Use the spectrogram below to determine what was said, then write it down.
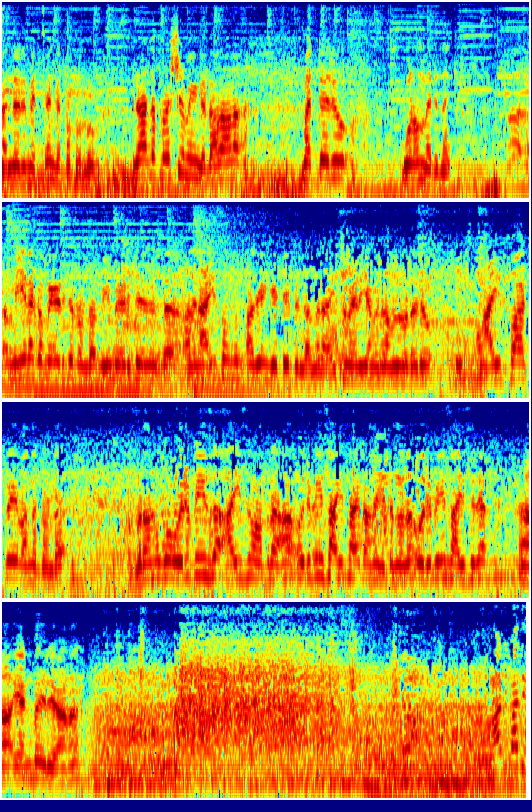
നല്ലൊരു മെച്ചം കിട്ടത്തുള്ളൂ. പിന്നെ നല്ല ഫ്രഷ് മീൻ കിട്ടും. അതാണ് മറ്റൊരു ഗുണം വരുന്നത്. മീനൊക്കെ മേടിച്ചിട്ടുണ്ട്. മീൻ മേടിച്ച് കഴിഞ്ഞിട്ട് അതിന് ഐസൊന്നും അധികം കിട്ടിയിട്ടില്ല. അന്നേരം ഐസ് മേടിക്കാൻ വേണ്ടി നമ്മളിവിടെ ഒരു ഐസ് ഫാക്ടറി വന്നിട്ടുണ്ട്. ഇവിടെ നമുക്ക് ഒരു പീസ് ഐസ് മാത്രം ഒരു പീസ് ഐസ് ആയിട്ടാണ് കിട്ടുന്നത്. ഒരു പീസ് ഐസിന് എൺപത് രൂപയാണ്. മതി മതി.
